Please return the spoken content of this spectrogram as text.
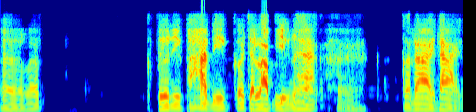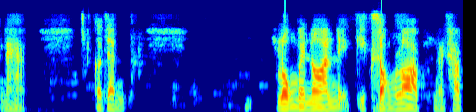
เออแล้วตื่นอีกพลาดอีกก็จะหลับอีกนะฮะก็ได้ได้นะฮะก็จะลงไปนอนอีกสองรอบนะครับ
